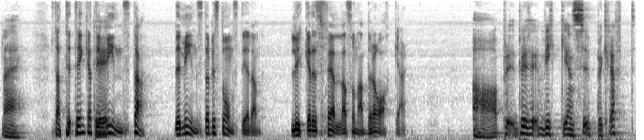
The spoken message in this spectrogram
Nej. Så att, tänk att det, Det- minsta, den minsta beståndsdelen lyckades fälla sådana drakar. Ja, pre- precis. Vilken superkraft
